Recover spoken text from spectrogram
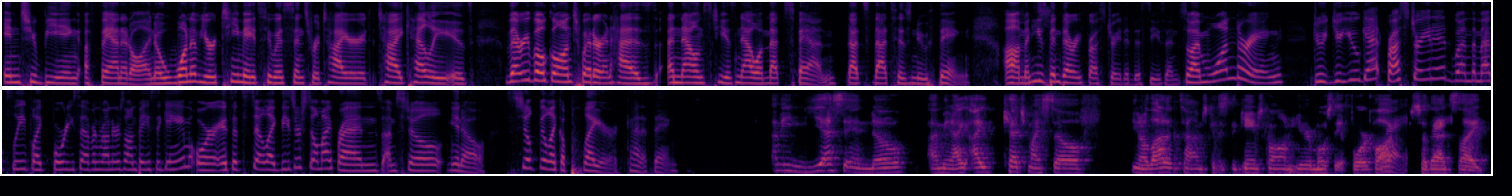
into being a fan at all. I know one of your teammates who has since retired, Ty Kelly, is very vocal on Twitter and has announced he is now a Mets fan. That's that's his new thing, um, and he's been very frustrated this season. So I'm wondering, do do you get frustrated when the Mets leave like 47 runners on base a game, or is it still like these are still my friends? I'm still you know still feel like a player kind of thing. I mean, yes and no. I mean, I, I catch myself, you know, a lot of the times because the games come on here mostly at four o'clock, Right, so that's like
